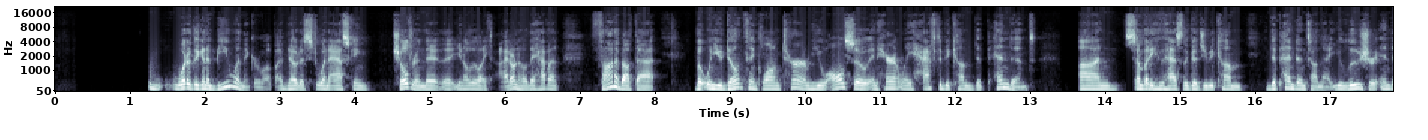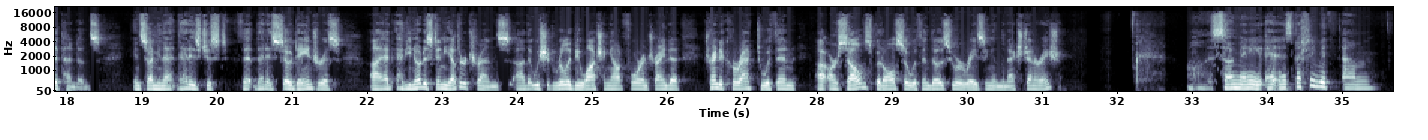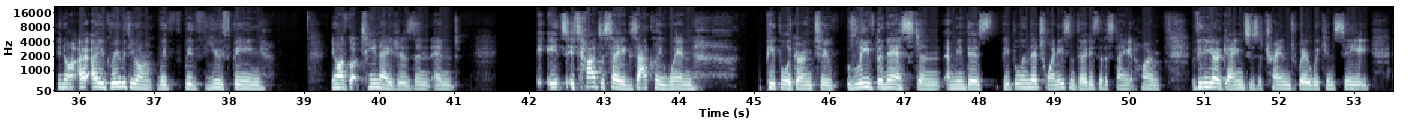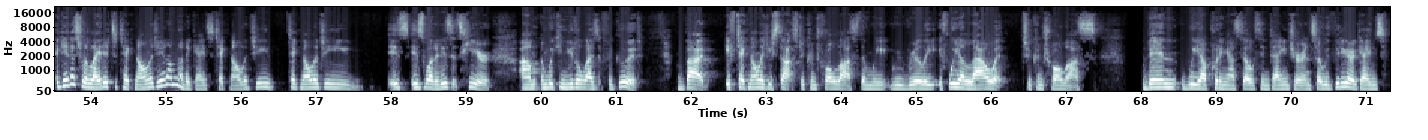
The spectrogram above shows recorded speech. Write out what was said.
what are they going to be when they grow up? I've noticed when asking children, that you know, they're like, I don't know, they haven't thought about that. But when you don't think long term, you also inherently have to become dependent on somebody who has the goods. You become dependent on that. You lose your independence. And so, I mean, that, that is just, that, that is so dangerous. Uh, have, have, you noticed any other trends uh, that we should really be watching out for and trying to, trying to correct within uh, ourselves, but also within those who are raising in the next generation? Oh, there's so many, and especially with, um, you know, I, I agree with you on with with youth being, you know, I've got teenagers, and and it's it's hard to say exactly when people are going to leave the nest. And I mean, there's people in their 20s and 30s that are staying at home. Video games is a trend where we can see, again, it's related to technology, and I'm not against technology. Technology is, is what it is. It's here. Um, and we can utilize it for good. But if technology starts to control us, then we, we really, if we allow it to control us, then we are putting ourselves in danger. And so with video games,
